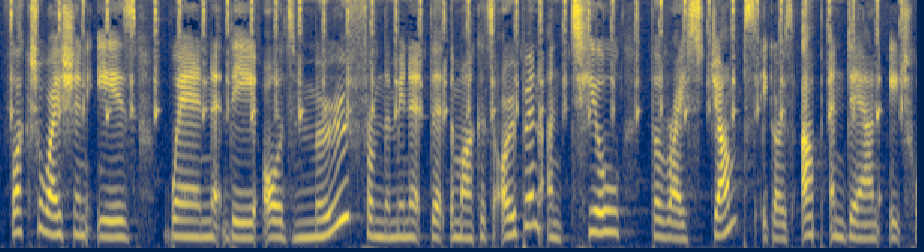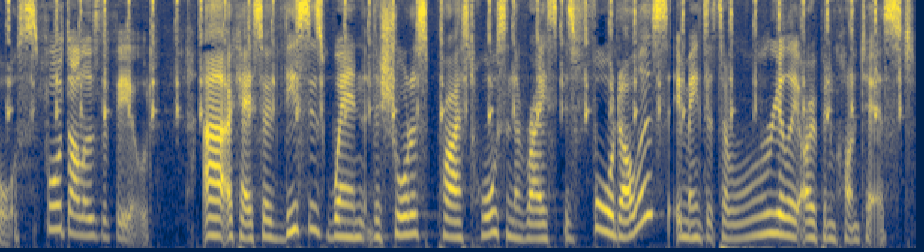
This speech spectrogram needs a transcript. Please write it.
Fluctuation is when the odds move from the minute that the market's open until the race jumps. It goes up and down each horse. $4 the field. Uh, okay, so this is when the shortest priced horse in the race is $4. It means it's a really open contest.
